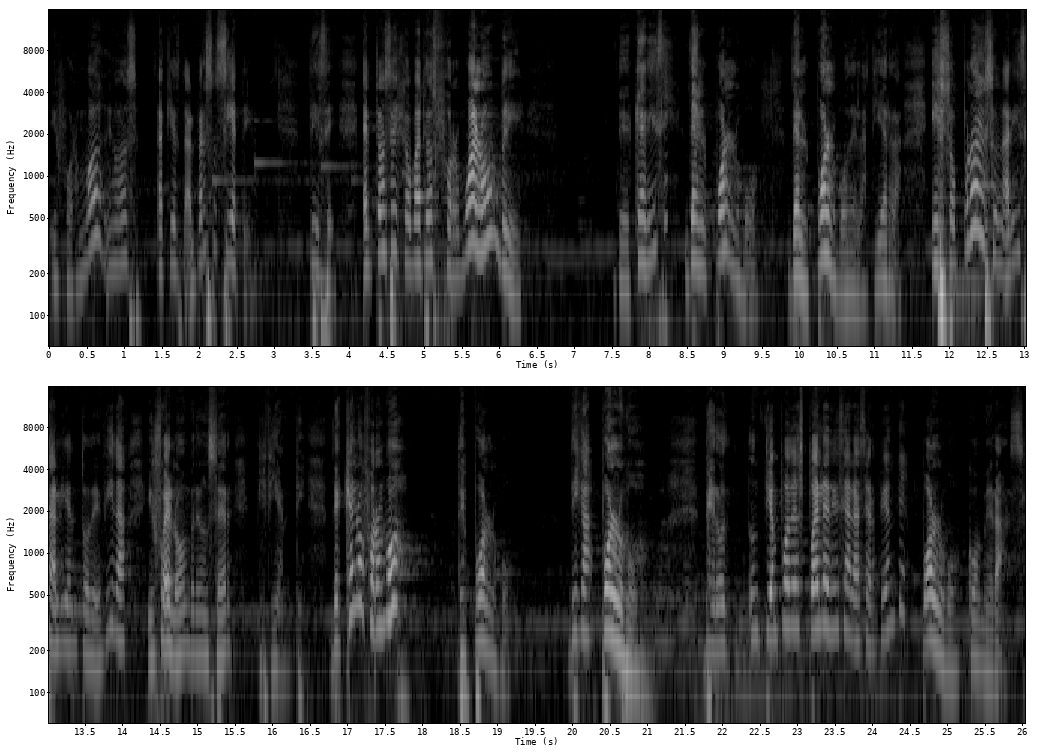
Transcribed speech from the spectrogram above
y formó Dios, aquí está, el verso 7. Dice, entonces Jehová Dios formó al hombre. ¿De qué dice? Del polvo del polvo de la tierra y sopló en su nariz aliento de vida y fue el hombre un ser viviente. ¿De qué lo formó? De polvo. Diga polvo. Pero un tiempo después le dice a la serpiente, polvo comerás.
